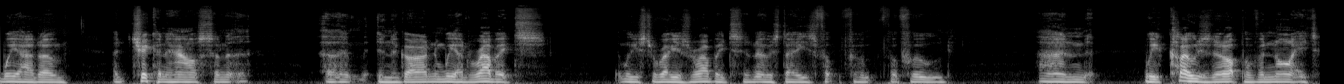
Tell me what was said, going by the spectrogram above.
we had a, a chicken house and a, um, in the garden. We had rabbits. We used to raise rabbits in those days for, for, for food. And we closed it up of a night.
